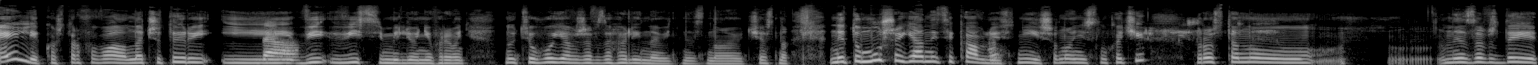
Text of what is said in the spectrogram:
Еллі оштрафувала на 4,8 мільйонів гривень. Ну цього я вже взагалі навіть не знаю, чесно. Не тому, що я не цікавлюсь, ні, шановні слухачі. Просто ну. Не завжди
